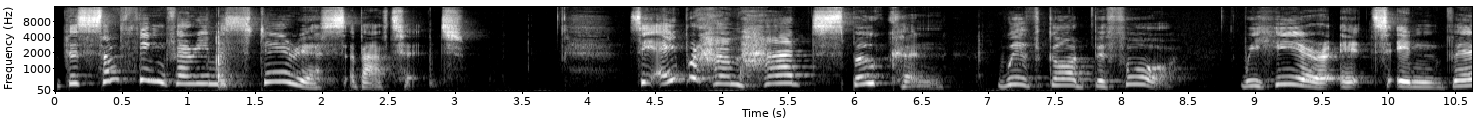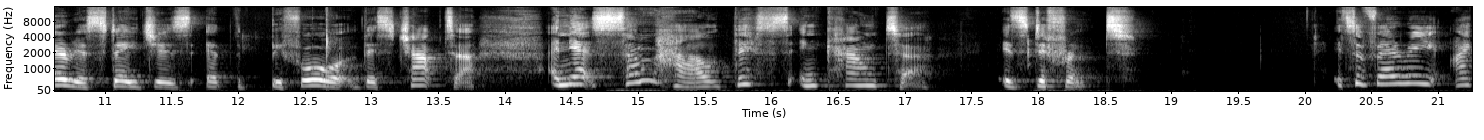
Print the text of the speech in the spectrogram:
there's something very mysterious about it. See, Abraham had spoken with God before. We hear it in various stages the, before this chapter, and yet somehow this encounter is different. It's a very, I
